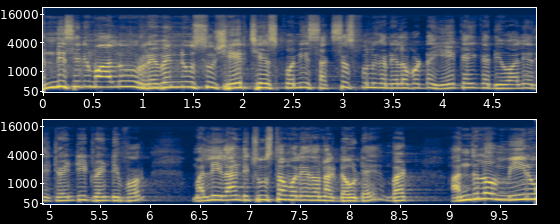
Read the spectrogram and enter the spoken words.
అన్ని సినిమాలు రెవెన్యూస్ షేర్ చేసుకొని సక్సెస్ఫుల్గా నిలబడ్డ ఏకైక దివాళీ అది ట్వంటీ ట్వంటీ ఫోర్. మళ్ళీ ఇలాంటి చూస్తామో లేదో నాకు డౌటే బట్ అందులో మీరు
